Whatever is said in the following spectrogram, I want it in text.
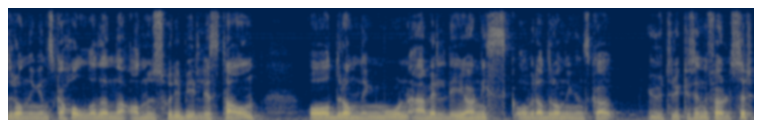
dronningen skal holde denne Anus horribilis-talen, og dronningmoren er veldig harnisk over at dronningen skal uttrykke sine følelser,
